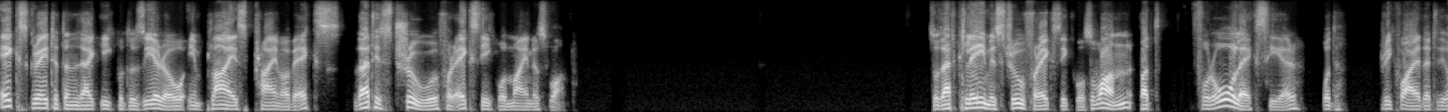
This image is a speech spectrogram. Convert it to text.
x greater than or equal to zero implies prime of x. That is true for x equal minus one. So that claim is true for x equals one, but for all x here would require that it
